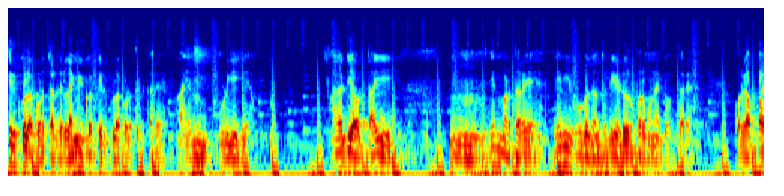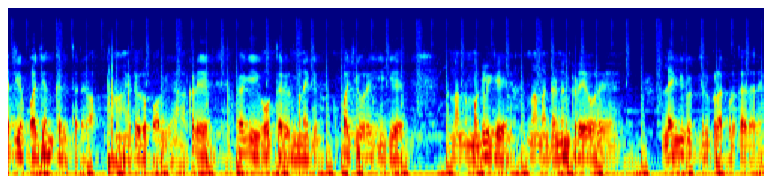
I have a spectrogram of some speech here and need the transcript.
ಕಿರುಕುಳ ಕೊಡ್ತಾ ಇರ್ತಾರೆ, ಲೈಂಗಿಕ ಕಿರುಕುಳ ಕೊಡ್ತಿರ್ತಾರೆ ಆ ಹೆಣ್ಣು ಹುಡುಗಿಗೆ. ಹಾಗಾಗಿ ಅವ್ರ ತಾಯಿ ಏನು ಮಾಡ್ತಾರೆ? ಎಲ್ಲಿ ಹೋಗೋದು ಅಂತೇಳಿ ಯಡಿಯೂರಪ್ಪರ ಮನೆಗೆ ಹೋಗ್ತಾರೆ. ಅವ್ರಿಗೆ ಅಪ್ಪಾಜಿ ಅಪ್ಪಾಜಿ ಅಂತ ಕರೀತಾರೆ. ಅಪ್ಪ ಯಡಿಯೂರಪ್ಪ ಅವ್ರಿಗೆ. ಆ ಕಡೆ ಹಾಗಾಗಿ ಹೋಗ್ತಾರೆ ಇವ್ರ ಮನೆಗೆ. ಅಪ್ಪಾಜಿಯವರೇ ಹೀಗೆ ನನ್ನ ಮಗಳಿಗೆ, ನನ್ನ ಗಂಡನ ಕಡೆಯವರೇ ಲೈಂಗಿಕ ಕಿರುಕುಳ ಕೊಡ್ತಾ ಇದ್ದಾರೆ.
